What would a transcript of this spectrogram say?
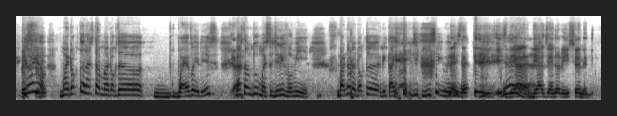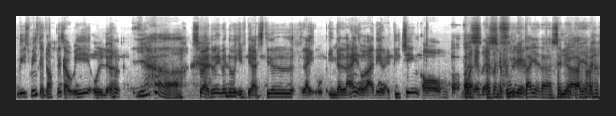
That's yeah, true. yeah. My doctor last time, my doctor, whatever it is, Yeah. last time do my surgery for me. But now the doctor retired. you see, imagine That's the that. thing. It's Yeah. their their generation, which means the doctors are way older. Yeah. So I don't even know if they are still like in the line or are they like teaching or whatever Uh, ever happened to fully them. retired lah, semi retired.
